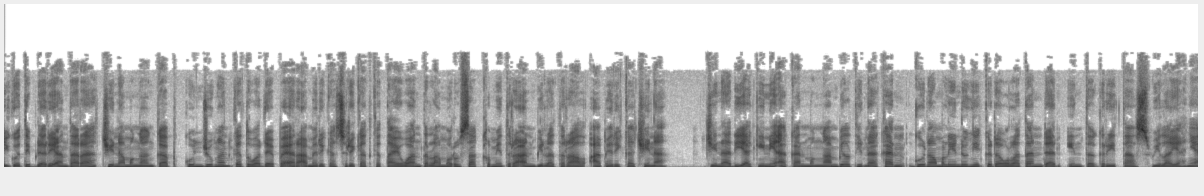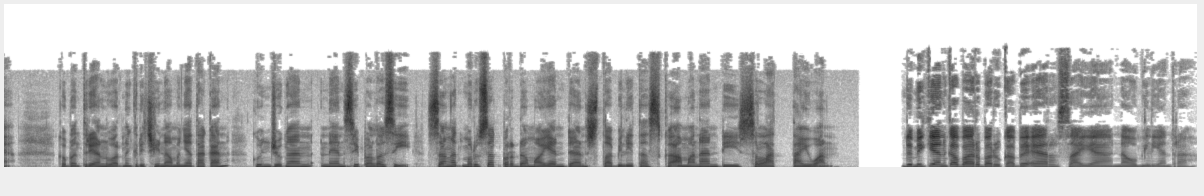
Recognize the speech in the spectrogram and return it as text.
Dikutip dari Antara, Cina menganggap kunjungan Ketua DPR Amerika Serikat ke Taiwan telah merusak kemitraan bilateral Amerika-Cina. China diyakini akan mengambil tindakan guna melindungi kedaulatan dan integritas wilayahnya. Kementerian Luar Negeri China menyatakan kunjungan Nancy Pelosi sangat merusak perdamaian dan stabilitas keamanan di Selat Taiwan. Demikian kabar baru KBR, saya Naomi Liandra.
